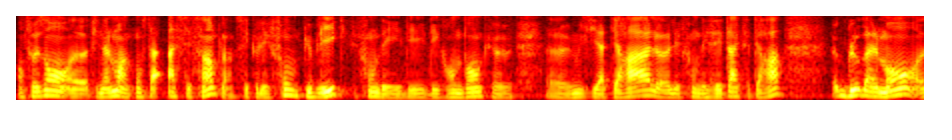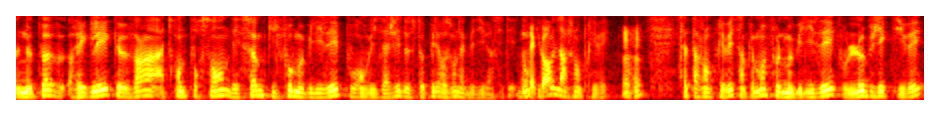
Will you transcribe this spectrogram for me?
en faisant euh, finalement un constat assez simple, c'est que les fonds publics, les fonds des, des, grandes banques multilatérales, les fonds des États, etc., globalement, euh, ne peuvent régler que 20 à 30 des sommes qu'il faut mobiliser pour envisager de stopper l'érosion de la biodiversité. Donc il faut de l'argent privé. Mhm. Cet argent privé, simplement, il faut le mobiliser, il faut l'objectiver,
